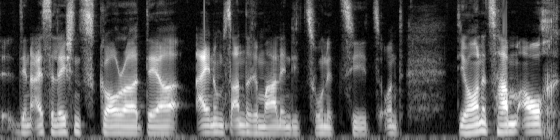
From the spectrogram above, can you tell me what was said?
den Isolation Scorer, der ein ums andere Mal in die Zone zieht. Und die Hornets haben auch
